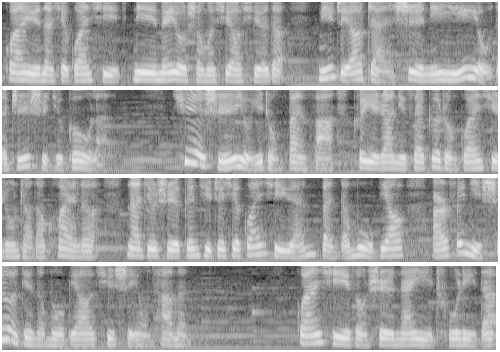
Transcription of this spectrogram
关于那些关系，你没有什么需要学的，你只要展示你已有的知识就够了。确实有一种办法可以让你在各种关系中找到快乐，那就是根据这些关系原本的目标，而非你设定的目标去使用它们。关系总是难以处理的，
